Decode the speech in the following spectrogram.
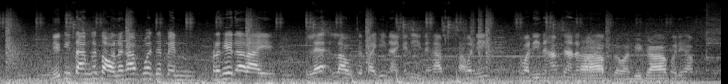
ดี๋ยวติดตามกันต่อนะครับว่าจะเป็นประเทศอะไร และเราจะไปที่ไหนกันอีกนะครับ วันนี้สวัสดีนะครับอาจารย์นครครับสวัสดีครับ สวัสดีครับ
